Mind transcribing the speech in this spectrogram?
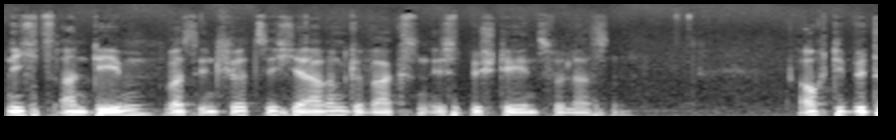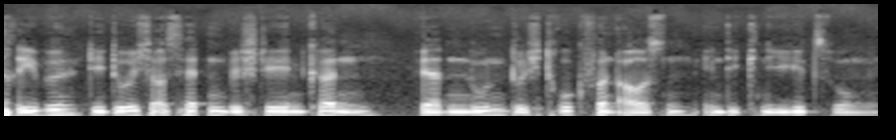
nichts an dem, was in 40 Jahren gewachsen ist, bestehen zu lassen. Auch die Betriebe, die durchaus hätten bestehen können, werden nun durch Druck von außen in die Knie gezwungen.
